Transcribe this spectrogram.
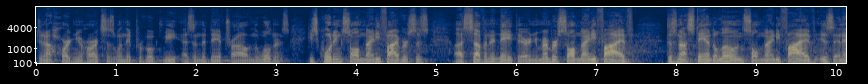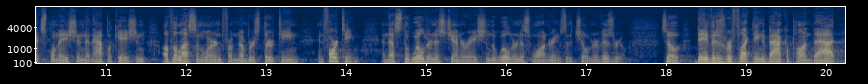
do not harden your hearts as when they provoked me, as in the day of trial in the wilderness. He's quoting Psalm 95, verses uh, 7 and 8 there. And remember, Psalm 95 does not stand alone. Psalm 95 is an explanation and application of the lesson learned from Numbers 13 and 14. And that's the wilderness generation, the wilderness wanderings of the children of Israel. So David is reflecting back upon that,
